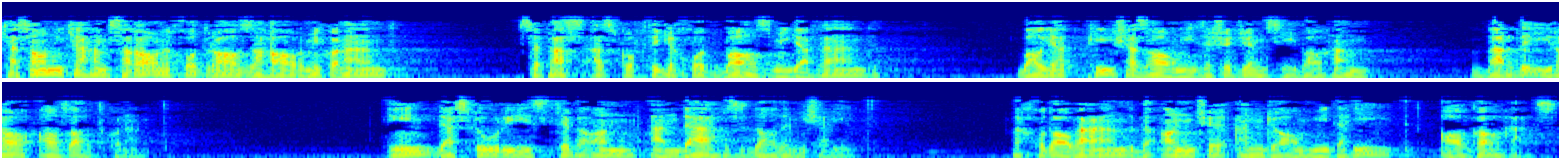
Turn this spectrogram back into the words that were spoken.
کسانی که همسران خود را زهار می کنند سپس از گفته خود باز می گردند باید پیش از آمیزش جنسی با هم برده ای را آزاد کنند. این دستوری است که به آن اندرز داده می شوید و خداوند به آنچه انجام می دهید آگاه است.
